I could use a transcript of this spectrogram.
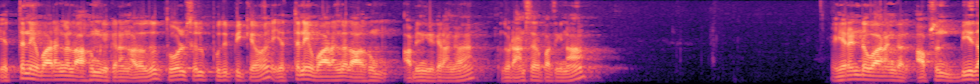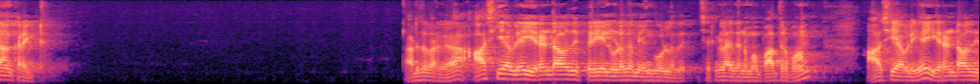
எத்தனை வாரங்கள் ஆகும்னு கேட்குறாங்க அதாவது தோல் செல் புதுப்பிக்க எத்தனை வாரங்கள் ஆகும் அப்படின்னு கேட்குறாங்க அதோட ஆன்சர் பார்த்தீங்கன்னா இரண்டு வாரங்கள் ஆப்ஷன் பி தான் கரெக்ட் அடுத்து பாருங்க ஆசியாவிலேயே இரண்டாவது பெரிய நூலகம் எங்கே உள்ளது? சரிங்களா இதை நம்ம பார்த்துருப்போம். ஆசியாவிலேயே இரண்டாவது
